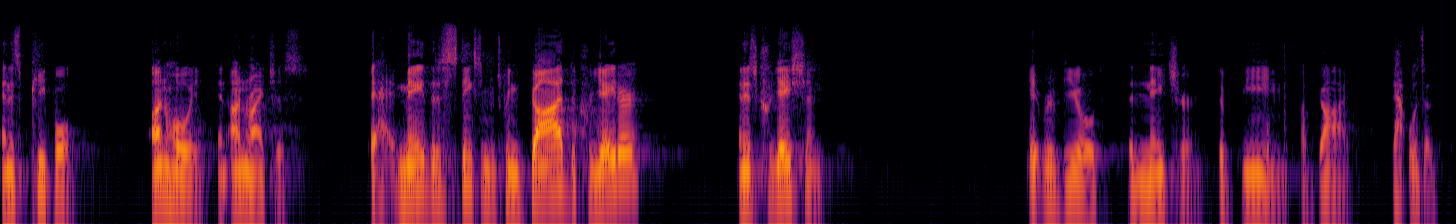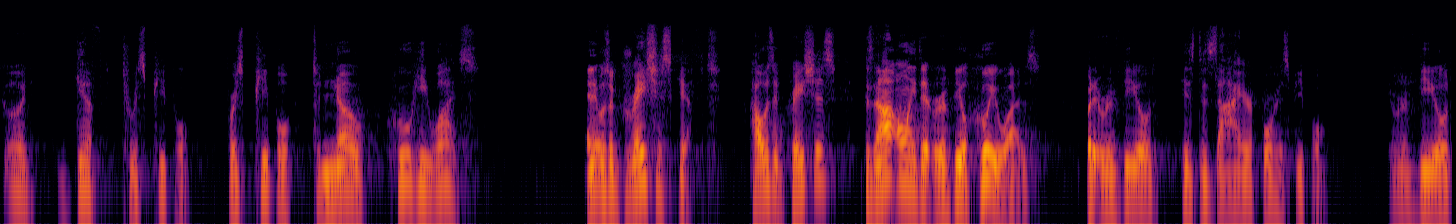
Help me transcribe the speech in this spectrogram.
and his people, unholy and unrighteous. It made the distinction between God, the creator, and his creation. It revealed the nature, the being of God. That was a good gift to his people, for his people to know who he was. And it was a gracious gift. How was it gracious? Because not only did it reveal who he was, but it revealed his desire for his people. It revealed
